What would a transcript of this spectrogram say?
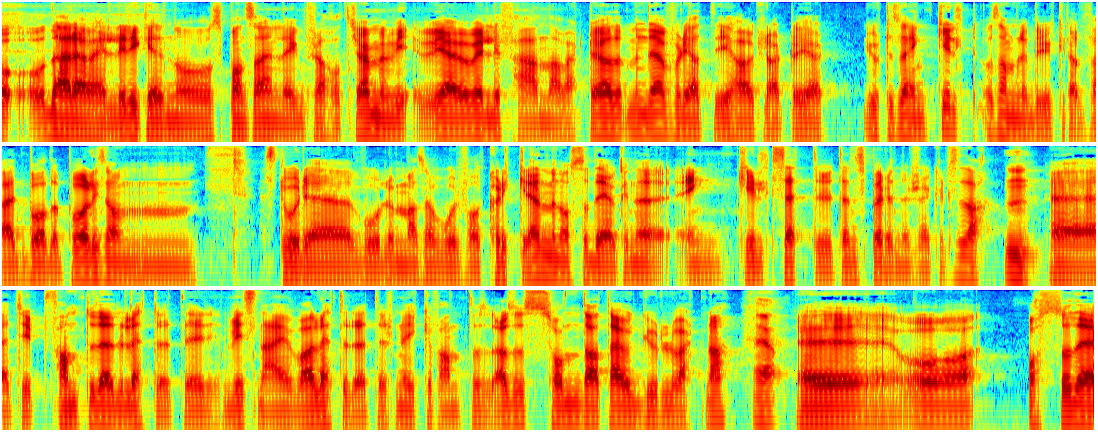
Og, og det her er jo heller ikke noe sponsa innlegg fra Hotjar, men vi, vi er jo veldig fan av verktøy. Men det er fordi at de har klart å gjøre gjort det så enkelt å samle brukeratferd. Både på liksom store volum, altså hvor folk klikker hen, men også det å kunne enkelt sette ut en spørreundersøkelse. da. Mm. Eh, typ, Fant du det du lette etter? Hvis nei, hva lette du etter som du ikke fant? Altså Sånn data er jo gull verdt nå. Ja. Eh, og også det,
